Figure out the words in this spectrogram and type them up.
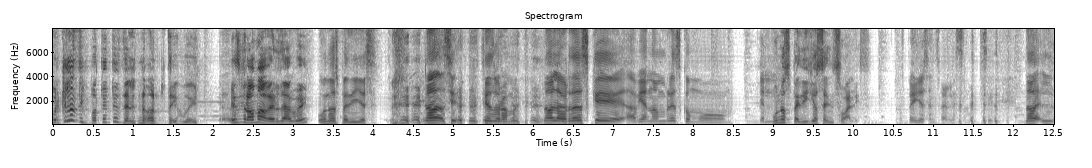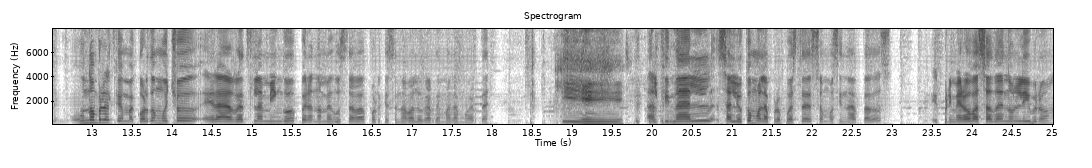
¿Por qué los impotentes del norte, güey? Es broma, ¿verdad, güey? Unos pedillos. No, sí, sí es broma. No, la verdad es que había nombres como... el- Unos pedillos sensuales. Unos pedillos sensuales. sí. No, el- un nombre del que me acuerdo mucho era Red Flamingo, pero no me gustaba porque sonaba lugar de mala muerte. Y al final salió como la propuesta de Somos Inadaptados. eh, Primero basado en un libro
